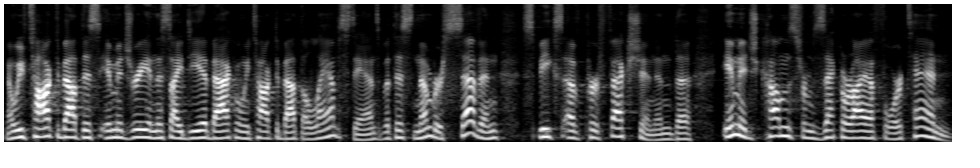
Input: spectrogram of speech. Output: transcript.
Now, we've talked about this imagery and this idea back when we talked about the lampstands, but this number seven speaks of perfection, and the image comes from Zechariah 4:10.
